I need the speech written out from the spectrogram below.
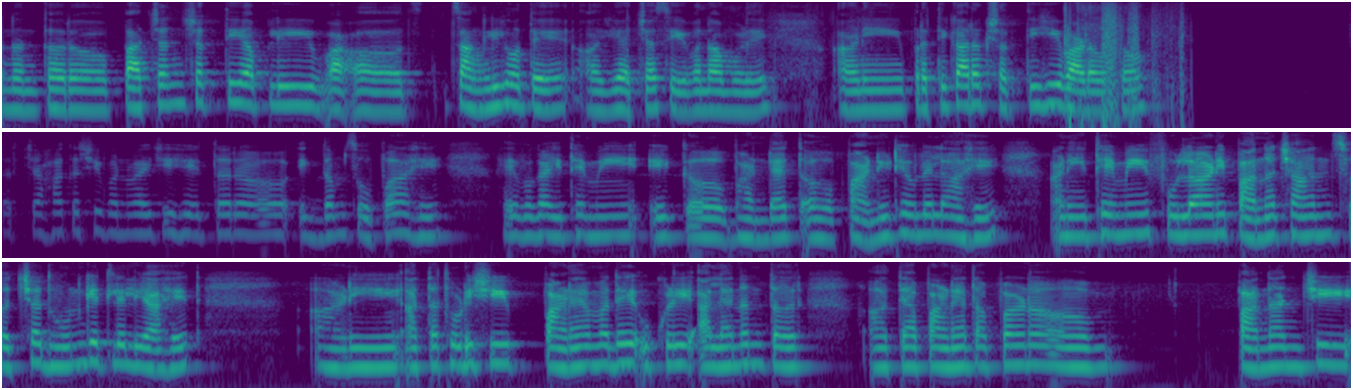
नंतर पाचनशक्ती आपली वा- चांगली होते ह्याच्या सेवनामुळे आणि प्रतिकारक शक्तीही वाढवतं. तर चहा कशी बनवायची हे तर एकदम सोपं आहे. हे बघा इथे मी एक भांड्यात पाणी ठेवलेलं आहे आणि इथे मी फुलं आणि पानं छान स्वच्छ धुवून घेतलेली आहेत. आणि आता थोडीशी पाण्यामध्ये उकळी आल्यानंतर त्या पाण्यात आपण पानांची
